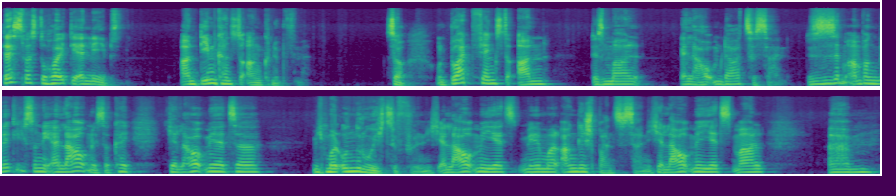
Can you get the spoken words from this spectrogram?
das, was du heute erlebst, an dem kannst du anknüpfen. So, und dort fängst du an, das mal erlauben, da zu sein. Das ist am Anfang wirklich so eine Erlaubnis. Okay, ich erlaube mir jetzt, äh, mich mal unruhig zu fühlen. Ich erlaube mir jetzt, mir mal angespannt zu sein. Ich erlaube mir jetzt mal ähm,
